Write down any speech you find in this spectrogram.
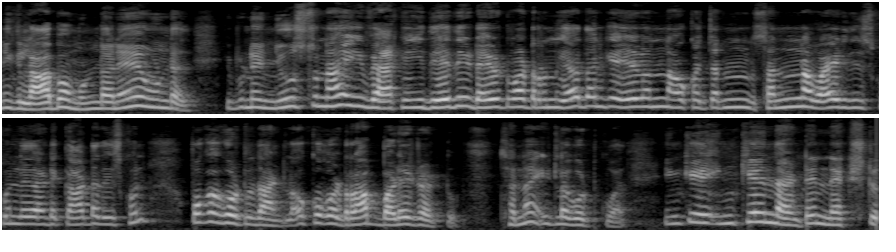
నీకు లాభం ఉండనే ఉండదు. ఇప్పుడు నేను చూస్తున్నా ఈ వ్యాక్ ఇదేది డైవర్ట్ వాటర్ ఉంది కదా దానికి ఏదన్నా ఒక చిన్న సన్న వైర్ తీసుకొని లేదంటే కాట తీసుకొని పొక్క కొట్టు దాంట్లో. ఒక్కొక్క డ్రాప్ పడేటట్టు. చిన్న ఇట్లా కొట్టుకోవాలి. ఇంకే ఇంకేందంటే నెక్స్ట్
